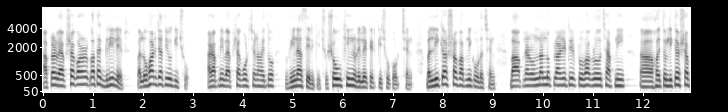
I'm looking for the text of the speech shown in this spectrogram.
আপনার ব্যবসা করার কথা গ্রিলের বা লোহার জাতীয় কিছু। আর আপনি ব্যবসা করছেন হয়তো ভিনাসের কিছু, শৌখিন রিলেটেড কিছু করছেন বা লিকার শপ আপনি করেছেন বা আপনার অন্যান্য প্ল্যানেটের প্রভাব রয়েছে আপনি হয়তো লিকার শপ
